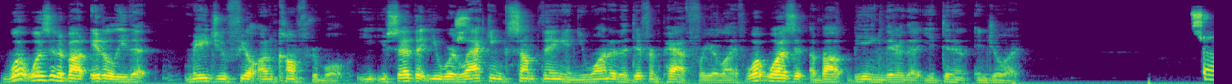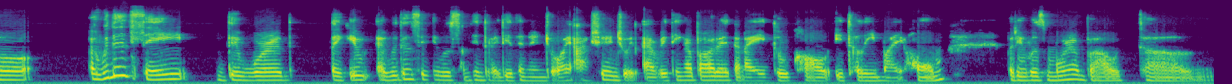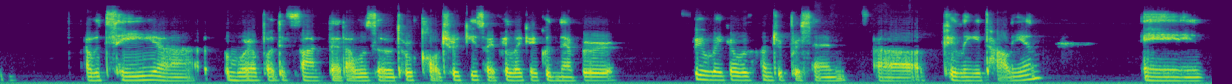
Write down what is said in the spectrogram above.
What was it about Italy that made you feel uncomfortable? You, you said that you were lacking something and you wanted a different path for your life. What was it about being there that you didn't enjoy? So I wouldn't say the word like it, I wouldn't say it was something that I didn't enjoy. I actually enjoyed everything about it, and I do call Italy my home. But it was more about um, I would say uh, more about the fact that I was a third culture kid, so I feel like I could never feel like I was hundred percent uh, feeling Italian, and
